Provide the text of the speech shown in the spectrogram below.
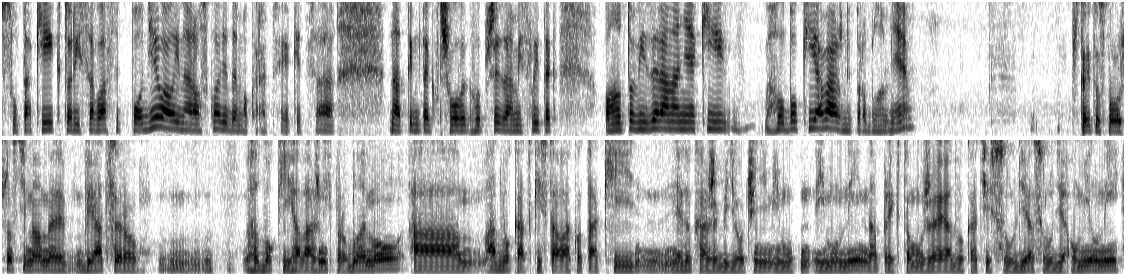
sú takí, ktorí sa vlastne podielali na rozklade demokracie. Keď sa nad tým tak človek hlbšie zamyslí, tak ono to vyzerá na nejaký hlboký a vážny problém, nie? V tejto spoločnosti máme viacero hlbokých a vážnych problémov a advokátsky stav ako taký nedokáže byť voči nim imunný, napriek tomu, že advokáti sú ľudia, sú ľudia omylní.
